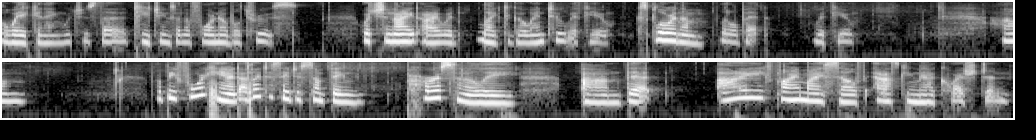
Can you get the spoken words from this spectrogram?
awakening, which is the teachings on the Four Noble Truths, which tonight I would like to go into with you, explore them a little bit with you. Um, but beforehand, I'd like to say just something personally um, that I find myself asking that question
